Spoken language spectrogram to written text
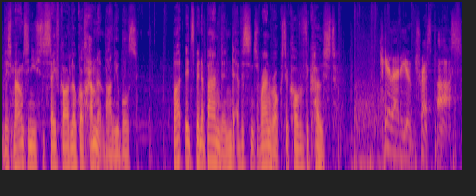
This mountain used to safeguard local hamlet valuables. But it's been abandoned ever since Ranrock took hold of the coast. Kill any who trespass.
